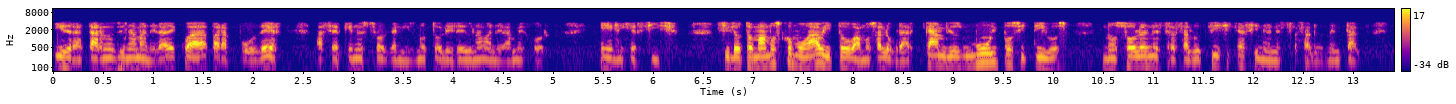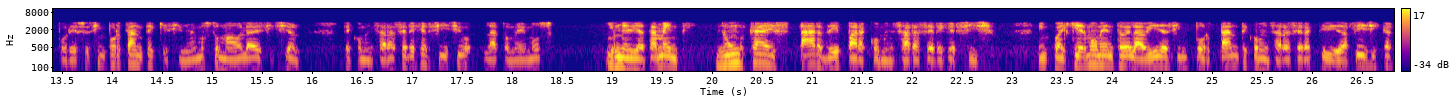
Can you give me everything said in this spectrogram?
hidratarnos de una manera adecuada para poder hacer que nuestro organismo tolere de una manera mejor el ejercicio. Si lo tomamos como hábito, vamos a lograr cambios muy positivos, no solo en nuestra salud física, sino en nuestra salud mental. Por eso es importante que si no hemos tomado la decisión de comenzar a hacer ejercicio, la tomemos inmediatamente. Nunca es tarde para comenzar a hacer ejercicio en cualquier momento de la vida es importante comenzar a hacer actividad física,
